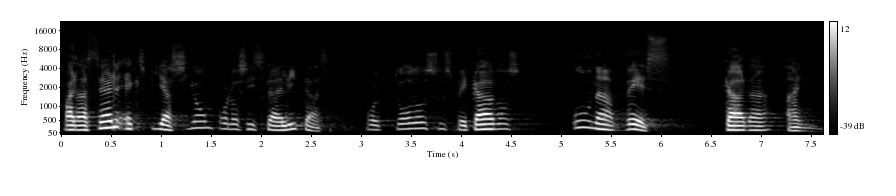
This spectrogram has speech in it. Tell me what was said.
para hacer expiación por los israelitas, por todos sus pecados, una vez cada año.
